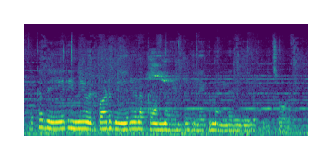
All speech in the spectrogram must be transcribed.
ഇതൊക്കെ വേര് ഇനി ഒരുപാട് വേരുകളൊക്കെ വന്നു കഴിയുമ്പോൾ ഇതിലേക്ക് നല്ല രീതിയിൽ പിടിച്ചോളും.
